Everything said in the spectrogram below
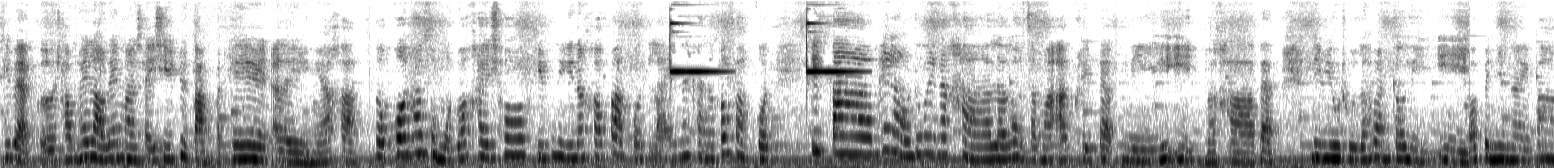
ที่แบบเออทำให้เราได้มาใช้ชีวิตอยู่ต่างประเทศอะไรอย่างเงี้ยค่ะแล้วก็ถ้าสมมติว่าใครชอบคลิปนี้นะคะ ฝากกดไลค์นะคะแล้วก็ฝากกดติดตามให้เราด้วยนะคะ แล้วเราจะมาอัพคลิปแบบนี้อีกนะคะ แบบรีวิวทุนรัฐบาลเกาหลีอีกว่าเป็นยังไงบ้าง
